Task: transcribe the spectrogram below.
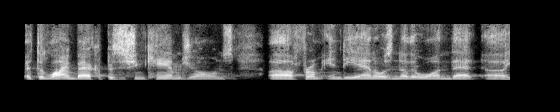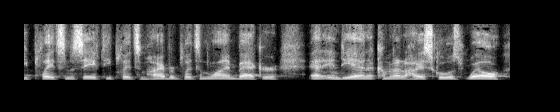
at the linebacker position. Cam Jones uh, from Indiana was another one that uh, he played some safety, played some hybrid, played some linebacker at Indiana coming out of high school as well.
